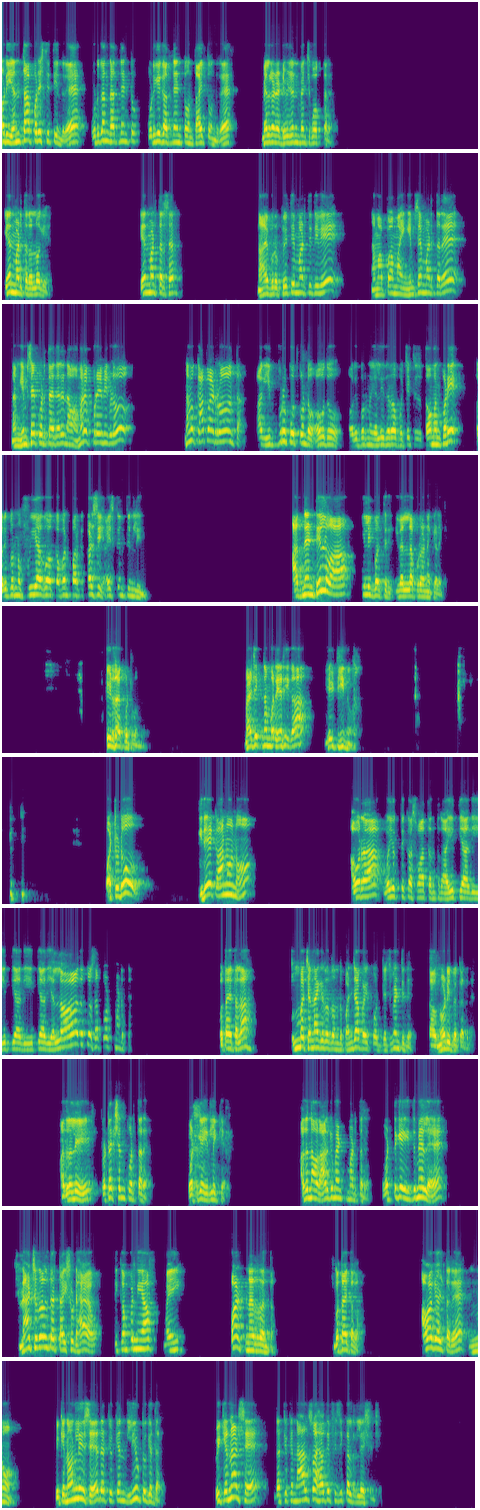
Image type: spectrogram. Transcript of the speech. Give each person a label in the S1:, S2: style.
S1: ನೋಡಿ ಎಂತ ಪರಿಸ್ಥಿತಿ ಅಂದ್ರೆ ಹುಡ್ಗಂಗ್ ಹದಿನೆಂಟು, ಹುಡುಗಿಗೆ ಹದಿನೆಂಟು ಅಂತ ಆಯ್ತು ಅಂದ್ರೆ ಮೇಲ್ಗಡೆ ಡಿವಿಷನ್ ಬೆಂಚ್ಗೆ ಹೋಗ್ತಾರೆ. ಏನ್ ಮಾಡ್ತಾರೆ ಅಲ್ಲೋಗಿ? ಏನ್ ಮಾಡ್ತಾರೆ ಸರ್ ನಾವಿಬ್ರು ಪ್ರೀತಿ ಮಾಡ್ತಿದ್ದೀವಿ, ನಮ್ಮ ಅಪ್ಪ, ಅಮ್ಮ ಹಿಂಗ್ ಹಿಂಸೆ ಮಾಡ್ತಾರೆ, ನಮ್ಗೆ ಹಿಂಸೆ ಕೊಡ್ತಾ ಇದ್ದಾರೆ, ನಾವು ಅಮರ ಪ್ರೇಮಿಗಳು, ನಮಗ್ ಕಾಪಾಡ್ರು ಅಂತ. ಆಗ ಇಬ್ರು ಕೂತ್ಕೊಂಡು, ಹೌದು ಅವ್ರಿಬ್ರು ಎಲ್ಲಿದ್ದಾರೋ, ಬಚ್ಚಿಟ್ಟಿರೋ, ತಗೊಂಬಂದ್ ಕೊಡಿ ಅವ್ರಿಬ್ರು ಫ್ರೀ ಆಗೋ ಕಬನ್ ಪಾರ್ಕ್ ಕಳ್ಸಿ ಐಸ್ ಕ್ರೀಮ್ ತಿನ್ಲಿ ಹದ್ನೆಂಟಿಲ್ವಾ ಇಲ್ಲಿಗೆ ಬರ್ತೀರಿ. ಇವೆಲ್ಲ ಪುರಾಣ ಕೇಳಕ್ಕೆ. ಹಿಡ್ದಾಕ್ಬಿಟ್ರು ಒಂದು ಮ್ಯಾಜಿಕ್ ನಂಬರ್ ಏನೀಗ? ಏಯ್ಟೀನು ವಾಟ್ ಟು ಡೂ ಇದೇ ಕಾನೂನು. ಅವರ ವೈಯಕ್ತಿಕ ಸ್ವಾತಂತ್ರ್ಯ, ಇತ್ಯಾದಿ ಇತ್ಯಾದಿ ಇತ್ಯಾದಿ ಎಲ್ಲದಕ್ಕೂ ಸಪೋರ್ಟ್ ಮಾಡುತ್ತೆ. ಗೊತ್ತಾಯ್ತಲ್ಲ? ತುಂಬಾ ಚೆನ್ನಾಗಿರೋದೊಂದು ಪಂಜಾಬ್ ಹೈಕೋರ್ಟ್ ಜಜ್ಮೆಂಟ್ ಇದೆ. ತಾವು ನೋಡಿ ಬೇಕಾದ್ರೆ. ಅದರಲ್ಲಿ ಪ್ರೊಟೆಕ್ಷನ್ ಕೊಡ್ತಾರೆ, ಒಟ್ಟಿಗೆ ಇರ್ಲಿಕ್ಕೆ. ಅದನ್ನ ಅವ್ರು ಆರ್ಗ್ಯುಮೆಂಟ್ ಮಾಡ್ತಾರೆ. ಒಟ್ಟಿಗೆ ಇದ್ಮೇಲೆ natural that I should have the company of my partner ಅಂತ. ಗೊತ್ತಾಯ್ತಲ್ಲ? ಅವಾಗ ಹೇಳ್ತಾರೆ no we can only say that you can live together we can not say that you can also have the physical relationship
